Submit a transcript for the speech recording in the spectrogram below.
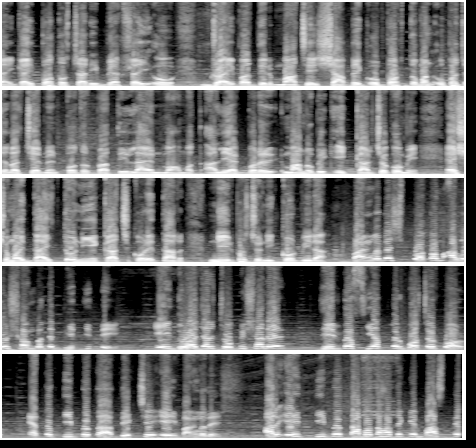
জায়গায় পথচারী ব্যবসায়ী ও ড্রাইভারদের মাঝে সাবেক ও বর্তমান উপজেলা চেয়ারম্যান পদপ্রার্থী লায়ন মোহাম্মদ আলী আকবরের মানবিক এই কার্যক্রমে এ সময় দায়িত্ব নিয়ে কাজ করে তার নির্বাচনী কর্মীরা। বাংলাদেশ প্রথম আলোর সংবাদের ভিত্তিতে এই দু হাজার চব্বিশ সালের দীর্ঘ ছিয়াত্তর বছর পর এত তীব্রতা দেখছে এই বাংলাদেশ। আর এই তীব্র তাপদাহ থেকে বাঁচতে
